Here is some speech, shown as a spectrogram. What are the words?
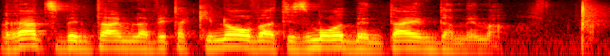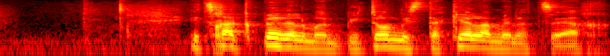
רץ בינתיים להביא את הכינור והתזמורת בינתיים דממה. יצחק פרלמן פתאום מסתכל למנצח,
